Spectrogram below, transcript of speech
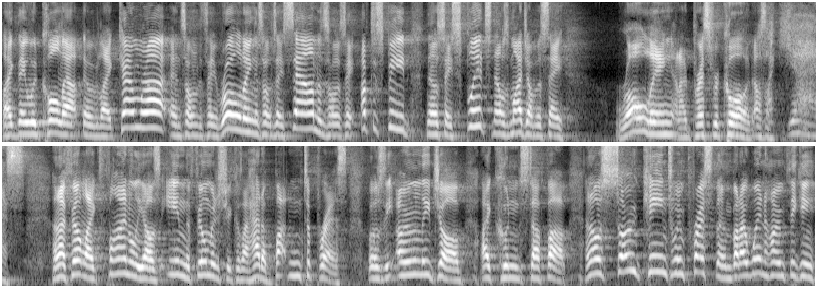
Like they would call out, they would be like, Camera, and someone would say rolling, and someone would say sound, and someone would say up to speed, and they would say splits. And that was my job to say, rolling, and I'd press record. I was like, Yes. And I felt like finally I was in the film industry because I had a button to press. But it was the only job I couldn't stuff up. And I was so keen to impress them, but I went home thinking,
